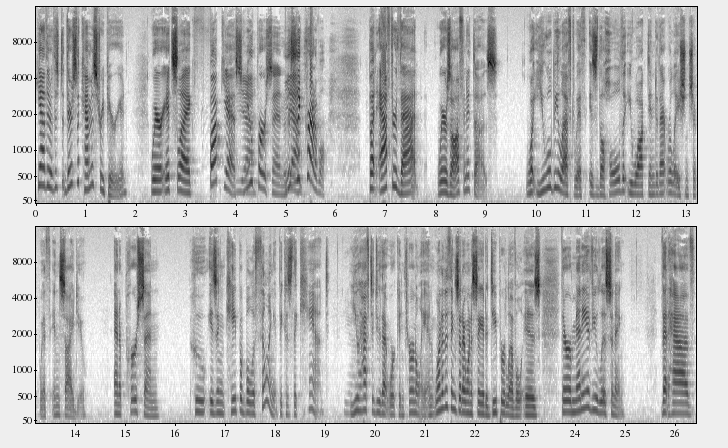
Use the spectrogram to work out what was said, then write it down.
Yeah, there, there's the chemistry period where it's like, fuck yes, Yeah. new person. This Yeah. is incredible. But after that wears off, and it does, what you will be left with is the hole that you walked into that relationship with inside you and a person who is incapable of filling it because they can't. You have to do that work internally. And one of the things that I want to say at a deeper level is there are many of you listening that have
